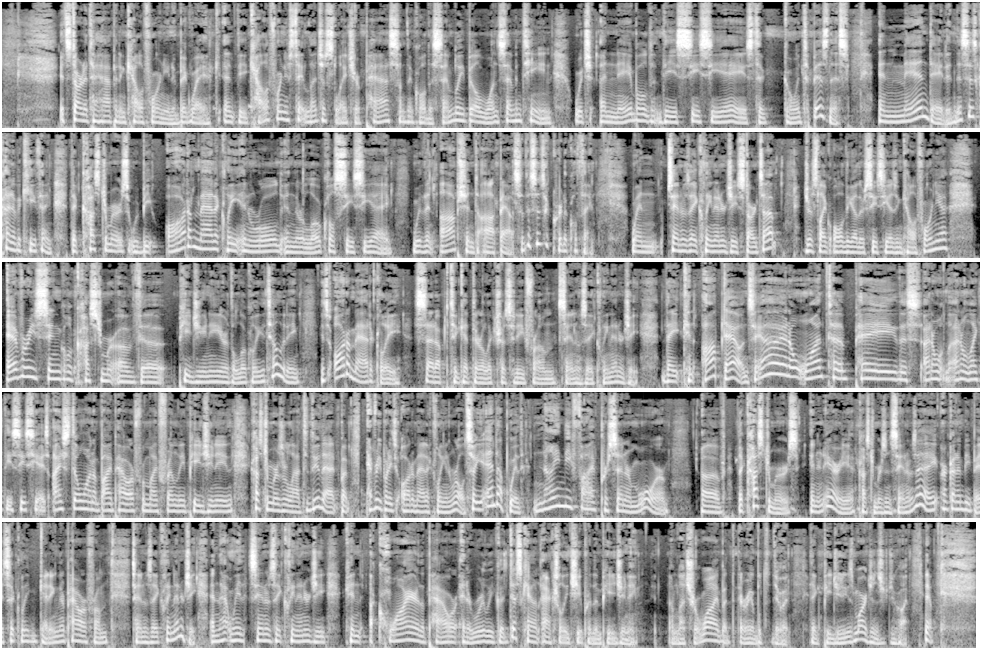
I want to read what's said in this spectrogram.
it started to happen in California in a big way. The California state legislature passed something called Assembly Bill 117, which enabled these CCAs to go into business and mandated, this is kind of a key thing, that customers would be automatically enrolled in their local CCA with an option to opt out. So this is a critical thing. When San Jose Clean Energy starts up, just like all the other CCAs in California, every single customer of the PG&E or the local utility is automatically set up to get their electricity from San Jose Clean Energy. They can opt out and say, ah, I don't want to pay this. I don't. I don't like these CCAs. I still want to buy power from my friendly PG&E. Customers are allowed to do that, but everybody's automatically enrolled. So you end up with 95% or more of the customers in an area, customers in San Jose, are going to be basically getting their power from San Jose Clean Energy. And that way, San Jose Clean Energy can acquire the power at a really good discount, actually cheaper than PG&E. I'm not sure why, but they're able to do it. I think PG&E's margins are too high. Now,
